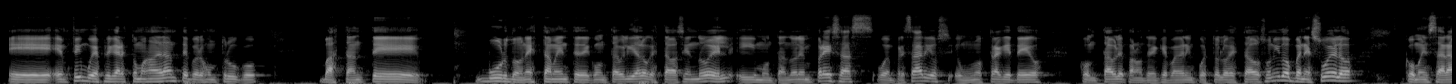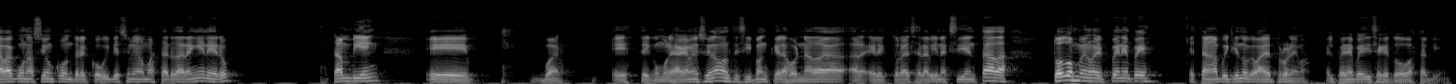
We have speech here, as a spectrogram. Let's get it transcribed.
Eh, en fin, voy a explicar esto más adelante, pero es un truco bastante burdo, honestamente, de contabilidad lo que estaba haciendo él y montándole empresas o empresarios en unos traqueteos contables para no tener que pagar impuestos en los Estados Unidos. Venezuela comenzará vacunación contra el COVID-19 más tardar en enero. También eh, bueno, este, como les había mencionado, anticipan que la jornada electoral será bien accidentada. Todos menos el PNP están advirtiendo que va a haber problemas. El PNP dice que todo va a estar bien.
